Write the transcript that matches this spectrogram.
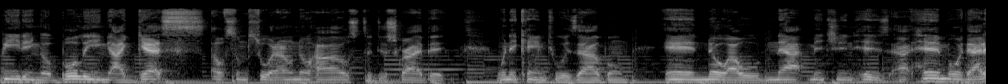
beating or bullying, I guess, of some sort. I don't know how else to describe it when it came to his album. And no, I will not mention his uh, him or that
